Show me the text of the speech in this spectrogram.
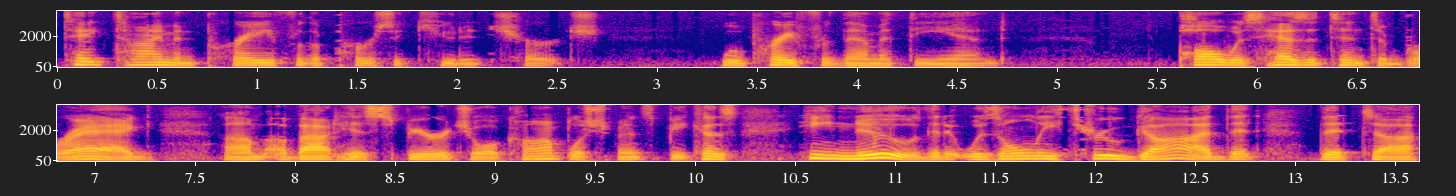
Take time and pray for the persecuted church. We'll pray for them at the end. Paul was hesitant to brag um, about his spiritual accomplishments because he knew that it was only through God that that uh,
